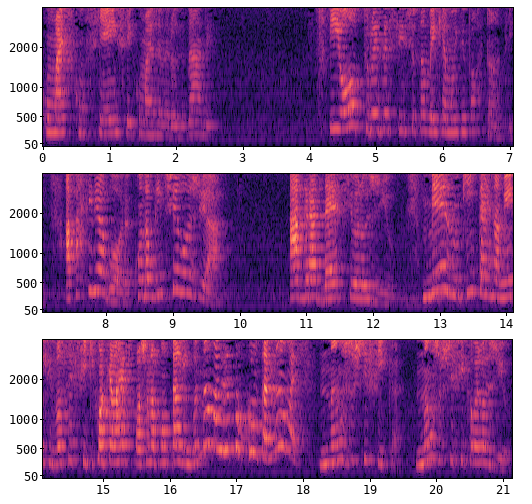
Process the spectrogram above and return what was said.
com mais consciência e com mais generosidade. E outro exercício também que é muito importante. A partir de agora, quando alguém te elogiar, agradece o elogio. Mesmo que internamente você fique com aquela resposta na ponta da língua. Não, mas é por conta. Não, mas não justifica. Não justifica o elogio.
